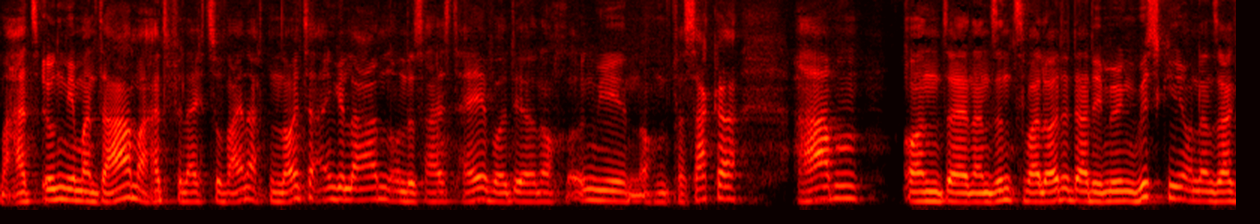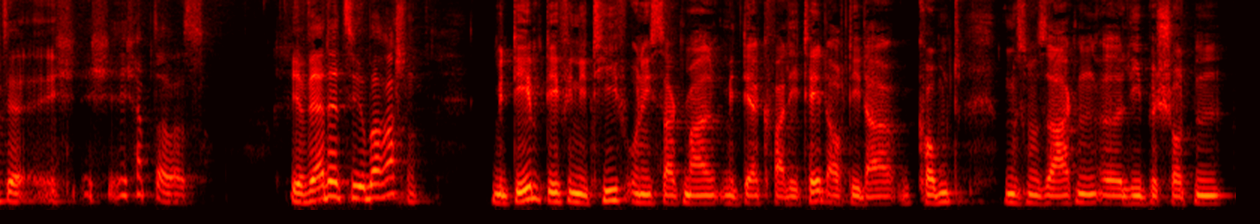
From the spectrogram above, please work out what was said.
Man hat irgendjemand da, man hat vielleicht zu Weihnachten Leute eingeladen und das heißt, hey, wollt ihr noch irgendwie noch einen Versacker haben? Und äh, dann sind zwei Leute da, die mögen Whisky und dann sagt ihr, ich, ich, ich hab da was. Ihr werdet sie überraschen. mit dem definitiv und ich sag mal mit der Qualität auch, die da kommt, muss man sagen, äh, liebe Schotten,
